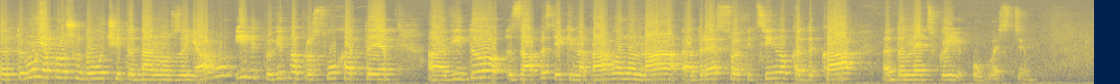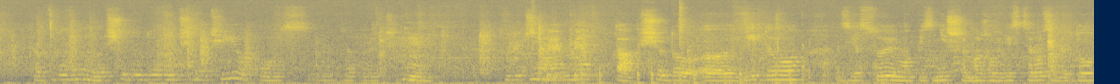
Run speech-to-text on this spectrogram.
Е, Тому я прошу долучити дану заяву і відповідно прослухати е, відеозапис, який направлено на адресу офіційно КДК Донецької області. Так, зрозуміло, щодо долучення чи є у когось заперечення? Так, щодо е, відео з'ясуємо пізніше можливість розгляду.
